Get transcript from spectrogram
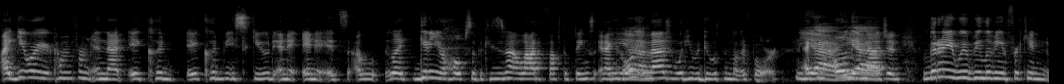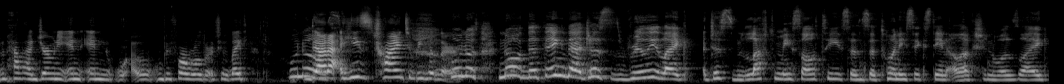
i get where you're coming from in that it could it could be skewed and, it, and it's uh, like getting your hopes up because he's done a lot of fucked up things and i can only imagine what he would do with another four. I Yeah, can only yeah. imagine literally we'd be living in freaking germany in in uh, before world war ii like Who knows? that he's trying to be hitler Who knows? No, the thing that just really like just left me salty since the 2016 election was like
